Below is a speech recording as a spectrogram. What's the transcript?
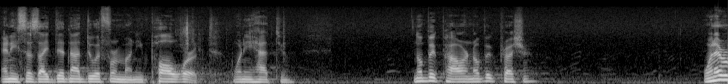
And he says, I did not do it for money. Paul worked when he had to. No big power, no big pressure. Whenever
